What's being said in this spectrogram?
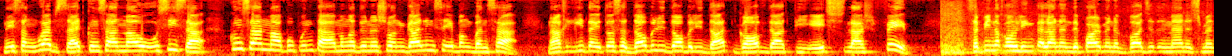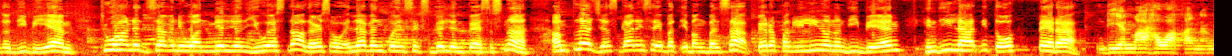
na isang website kung saan mauusisa kung saan mapupunta ang mga donasyon galing sa ibang bansa. Nakikita ito sa www.gov.ph/faith. Sa pinakahuling tala ng Department of Budget and Management o DBM, 271 million US dollars o 11.6 billion pesos na ang pledges galing sa iba't ibang bansa. Pero paglilinaw ng DBM, hindi lahat nito pera. Hindi yan mahahawakan ng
